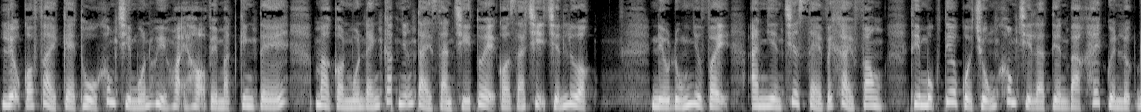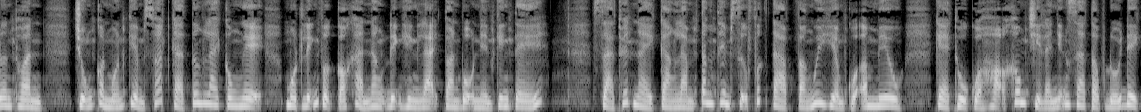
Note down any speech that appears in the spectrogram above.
liệu có phải kẻ thù không chỉ muốn hủy hoại họ về mặt kinh tế mà còn muốn đánh cắp những tài sản trí tuệ có giá trị chiến lược. Nếu đúng như vậy, An Nhiên chia sẻ với Khải Phong, thì mục tiêu của chúng không chỉ là tiền bạc hay quyền lực đơn thuần, chúng còn muốn kiểm soát cả tương lai công nghệ, một lĩnh vực có khả năng định hình lại toàn bộ nền kinh tế. Giả thuyết này càng làm tăng thêm sự phức tạp và nguy hiểm của âm mưu. Kẻ thù của họ không chỉ là những gia tộc đối địch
